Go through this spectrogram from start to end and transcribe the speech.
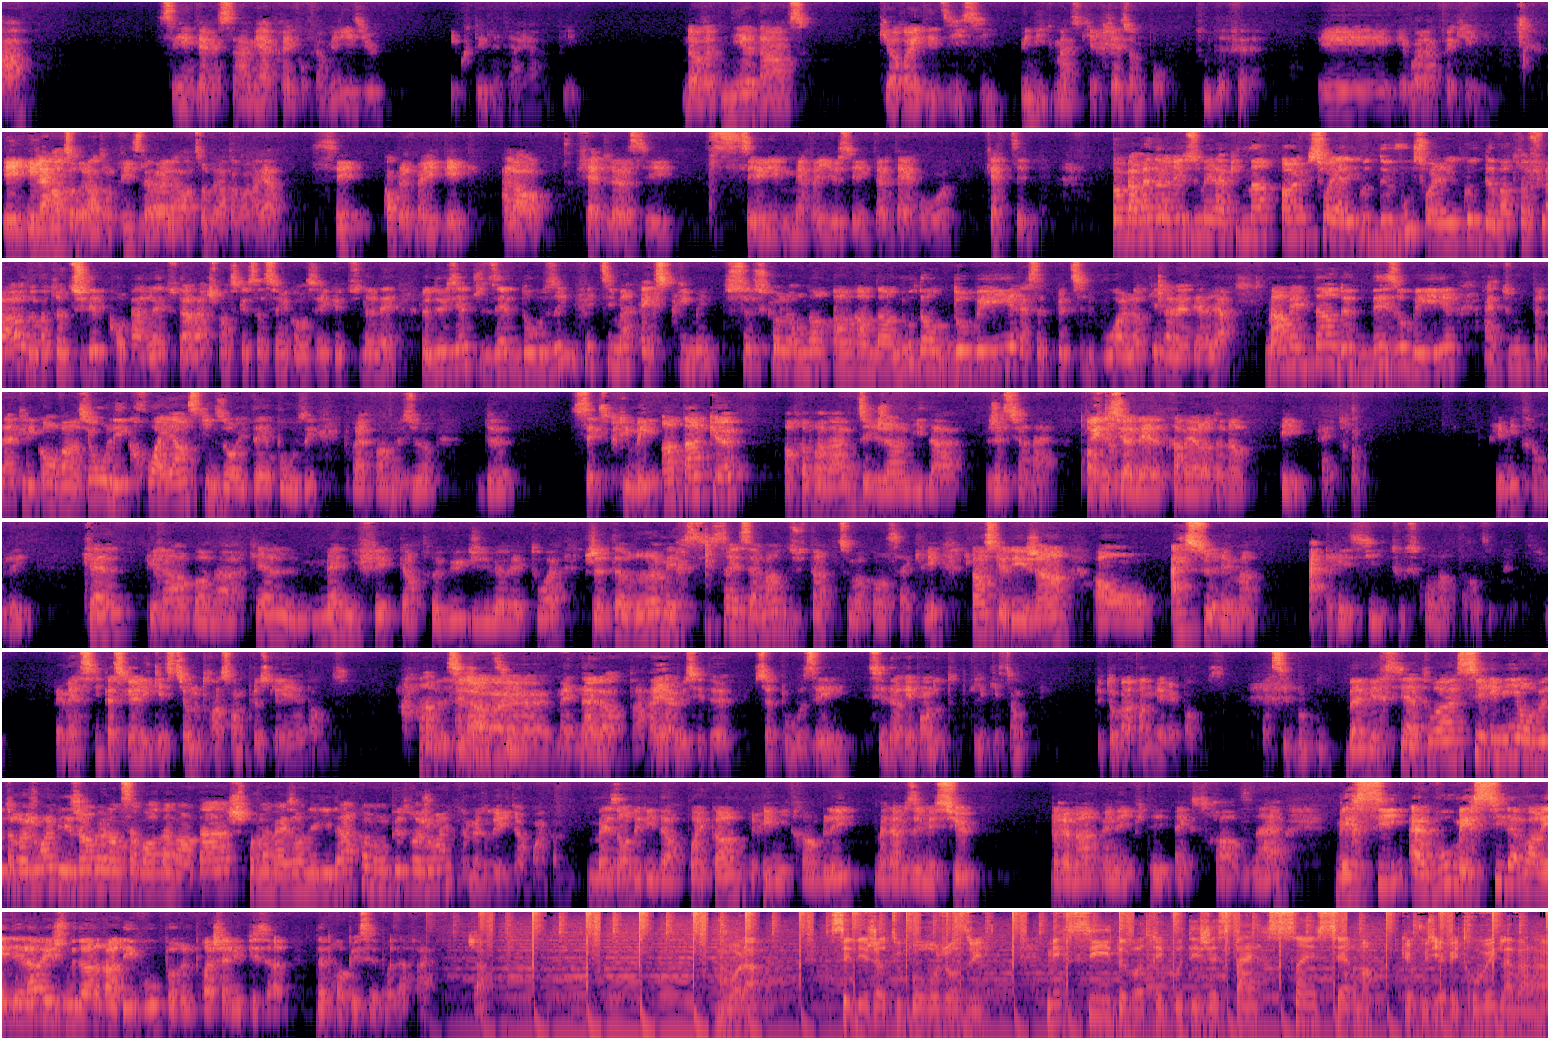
c'est intéressant, mais après, il faut fermer les yeux, écouter de l'intérieur. Ne retenir dans ce qui aura été dit ici uniquement ce qui résonne pour vous. Tout à fait. Et, voilà. Fait et, et l'aventure de l'entreprise, l'aventure de l'entrepreneuriat, c'est complètement épique. Alors, faites-le, c'est merveilleux, c'est un terreau fertile. Je vais me permettre de le résumer rapidement. Un, soyez à l'écoute de vous, soyez à l'écoute de votre fleur, de votre tulipe qu'on parlait tout à l'heure. Je pense que ça, c'est un conseil que tu donnais. Le deuxième, tu disais d'oser, effectivement, exprimer ce, que l'on a en, dans nous, donc d'obéir à cette petite voix-là qui est à l'intérieur, mais en même temps de désobéir à toutes peut-être les conventions ou les croyances qui nous ont été imposées pour être en mesure de s'exprimer en tant qu'entrepreneur, dirigeant, leader, gestionnaire, professionnel, travailleur autonome et être. Rémi Tremblay, quel grand bonheur, quelle magnifique entrevue que j'ai eue avec toi. Je te remercie sincèrement du temps que tu m'as consacré. Je pense que les gens ont assurément apprécié tout ce qu'on a entendu aujourd'hui. Ben, merci parce que les questions nous transforment plus que les réponses. Ah, ben, Alors euh, maintenant, leur travail à eux, c'est de se poser, c'est de répondre à toutes les questions plutôt qu'entendre mes réponses. Merci beaucoup. Ben, merci à toi. Sirémy, on veut te rejoindre. Les gens veulent en savoir davantage pour la Maison des leaders. Comment on peut te rejoindre? La maisondesleaders.com. Maisondesleaders.com. Rémi Tremblay, mesdames et messieurs, vraiment un invité extraordinaire. Merci à vous. Merci d'avoir été là et je vous donne rendez-vous pour un prochain épisode de Propulser vos affaires. Ciao. Voilà, c'est déjà tout pour aujourd'hui. Merci de votre écoute et j'espère sincèrement que vous y avez trouvé de la valeur.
